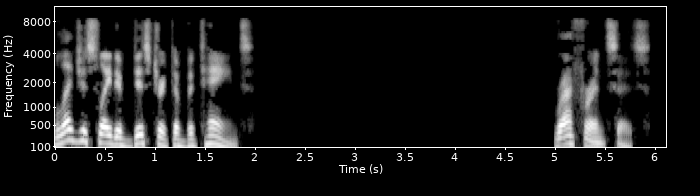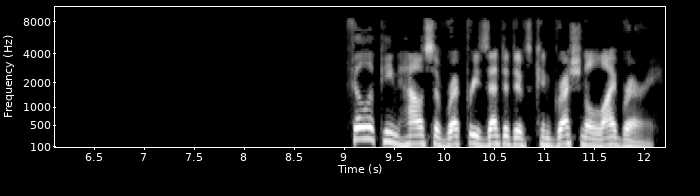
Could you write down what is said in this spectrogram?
Legislative District of Batanes. References. Philippine House of Representatives Congressional Library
